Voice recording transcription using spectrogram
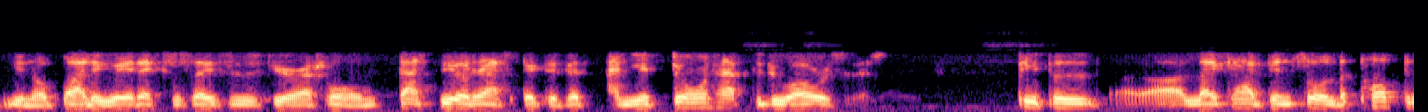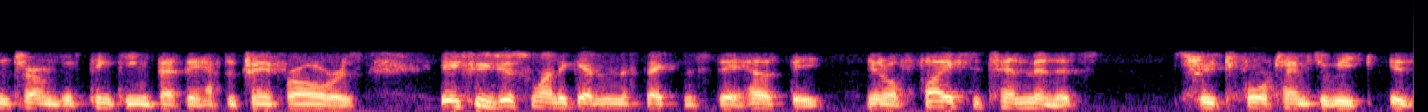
you know, body weight exercises if you're at home. That's the other aspect of it. And you don't have to do hours of it people uh, like have been sold a pup in terms of thinking that they have to train for hours. If you just want to get an effect and stay healthy, you know, five to ten minutes, three to four times a week is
